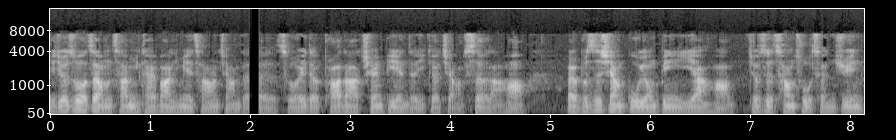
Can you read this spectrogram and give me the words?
也就是说，在我们产品开发里面常常讲的所谓的 product champion 的一个角色了哈，而不是像雇佣兵一样哈，就是仓促成军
